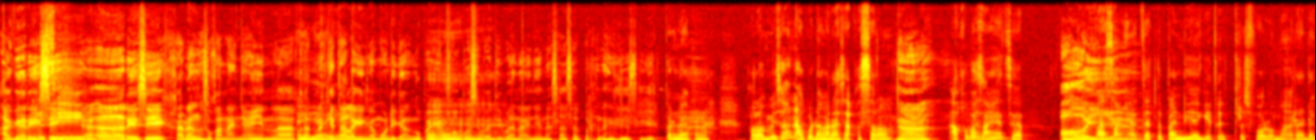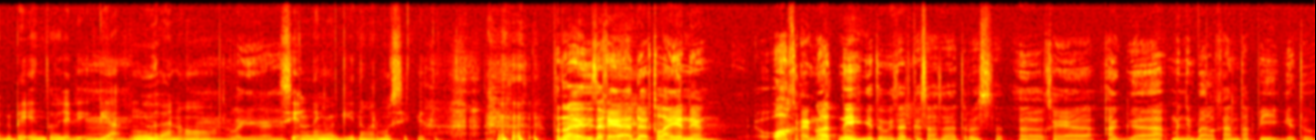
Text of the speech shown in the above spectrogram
agak risih, risih. Uh, risih. Kadang suka nanyain lah, iya, karena iya, kita iya. lagi nggak mau diganggu, pengen fokus tiba-tiba nanya. Nah, Sasa pernah gak sih gitu? Pernah pernah. Kalau misalnya aku udah ngerasa kesel, nah? aku pasang headset. Oh iya. Pasang headset depan dia gitu, terus volume rada gedein tuh, jadi hmm. dia ngeh kan, oh hmm, lagi gak gitu. si Eneng lagi denger musik gitu. pernah gak sih kayak ada klien yang wah keren banget nih gitu misalnya ke Sasa terus uh, kayak agak menyebalkan tapi gitu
